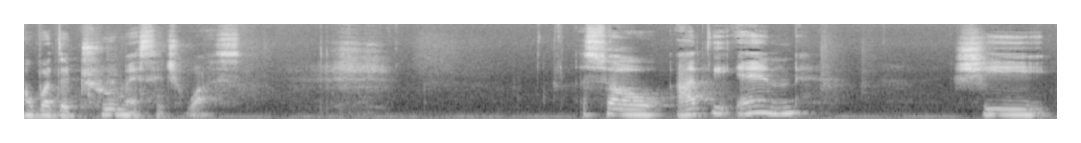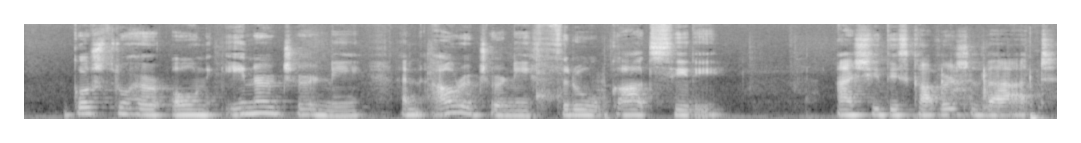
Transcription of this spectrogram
and what the true message was. So at the end, she goes through her own inner journey and outer journey through God's city. And she discovers that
